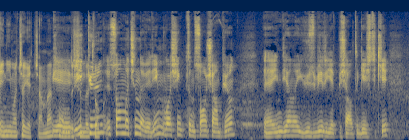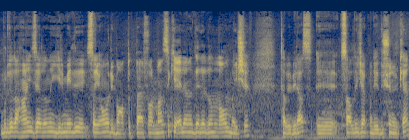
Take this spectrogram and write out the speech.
en iyi maça geçeceğim ben. Ee, Onun dışında İlk çok günün son maçını da vereyim. Washington son şampiyon. Ee, Indiana 101-76 geçti ki burada da Heinz Allen'ın 27 sayı 10 reboundluk performansı ki Elena Delado'nun olmayışı tabi biraz e, sallayacak mı diye düşünürken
